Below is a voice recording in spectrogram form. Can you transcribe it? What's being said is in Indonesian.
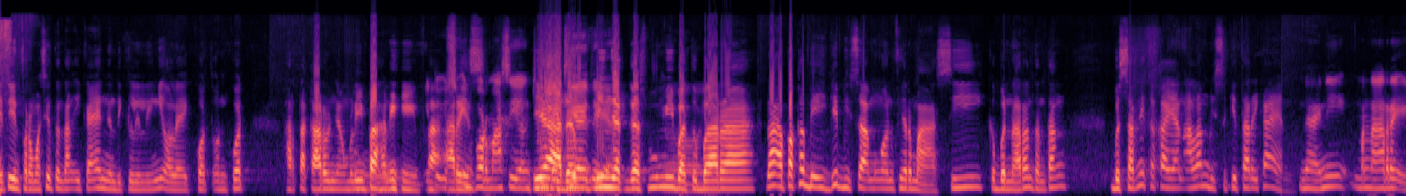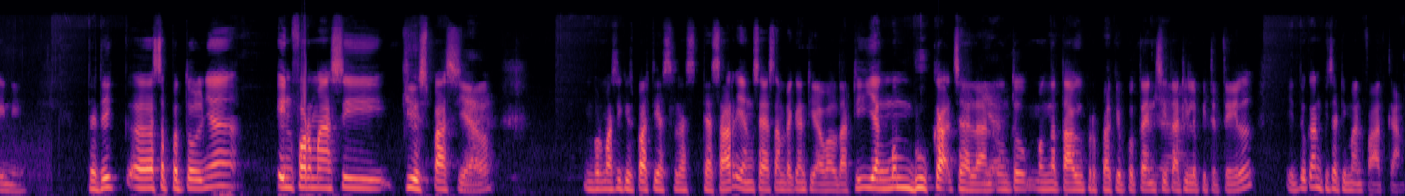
Itu informasi tentang IKN yang dikelilingi oleh quote on quote harta karun yang melimpah Oh, nih Pak itu Aris. informasi yang Iya, media ada itu ya? minyak gas bumi, Oh, batu bara. Nah, apakah BIG bisa mengonfirmasi kebenaran tentang besarnya kekayaan alam di sekitar IKN? Nah ini menarik ini. Jadi eh, sebetulnya informasi geospasial, informasi geospasial dasar yang saya sampaikan di awal tadi, yang membuka jalan Ya. untuk mengetahui berbagai potensi Ya. tadi lebih detail, itu kan bisa dimanfaatkan.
